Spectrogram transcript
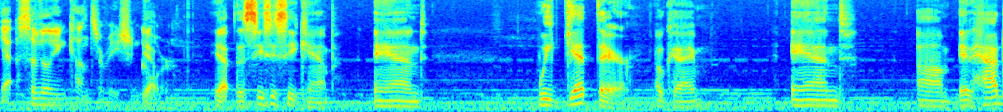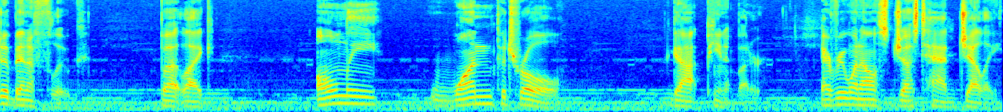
Yeah, Civilian Conservation Yep. Corps. Yep, the CCC camp. And we get there, okay? And um, it had to have been a fluke. But like only one patrol got peanut butter. Everyone else just had jelly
